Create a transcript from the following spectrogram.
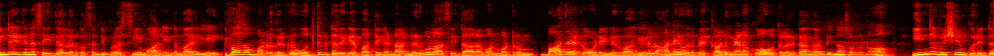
இன்றைய தின செய்தியாளர்கள் சந்திப்பில் சீமான் இந்த மாதிரி விவாதம் பண்ணுறதுக்கு ஒத்துக்கிட்டதுக்கே பார்த்தீங்கன்னா நிர்மலா சீதாராமன் மற்றும் பாஜகவுடைய நிர்வாகிகள் அனைவருமே கடுமையான கோபத்தில் இருக்காங்க அப்படின்னு தான் சொல்லணும். இந்த விஷயம் குறித்து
